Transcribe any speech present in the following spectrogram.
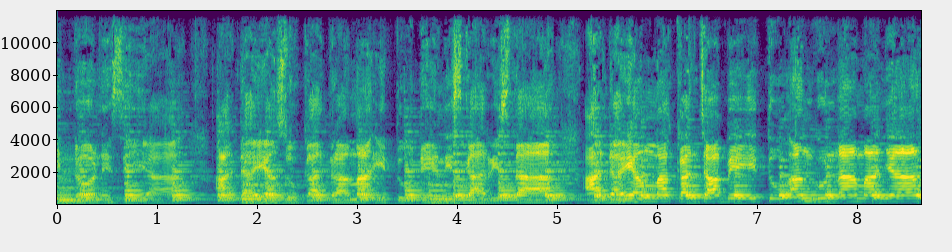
Indonesia. Ada yang suka drama itu Denis Karista. Ada yang makan cabe itu Anggun namanya.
